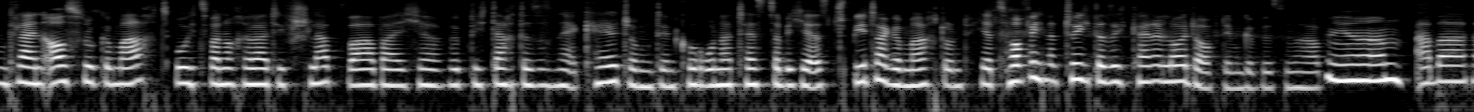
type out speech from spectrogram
einen kleinen Ausflug gemacht, wo ich zwar noch relativ schlapp war, aber ich ja wirklich dachte, es ist eine Erkältung. Den Corona-Test habe ich ja erst später gemacht. Und jetzt hoffe ich natürlich, dass ich keine Leute auf dem Gewissen habe. Ja, aber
